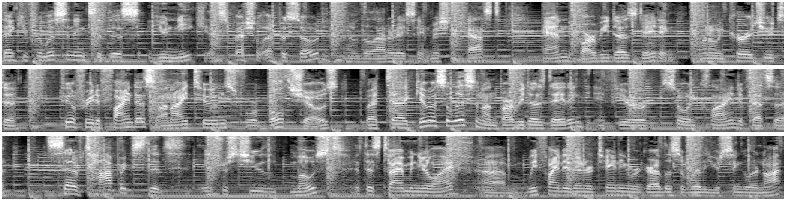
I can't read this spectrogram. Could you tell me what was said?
Thank you for listening to this unique and special episode of the Latter day Saint Mission Cast and Barbie Does Dating. I want to encourage you to feel free to find us on iTunes for both shows, but uh, give us a listen on Barbie Does Dating if you're so inclined, if that's a set of topics that interests you the most at this time in your life. Um, we find it entertaining regardless of whether you're single or not.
